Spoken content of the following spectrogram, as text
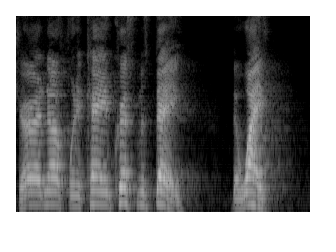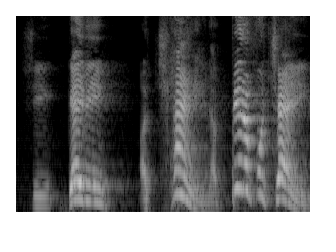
Sure enough, when it came Christmas Day, the wife, she gave him a chain, a beautiful chain,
